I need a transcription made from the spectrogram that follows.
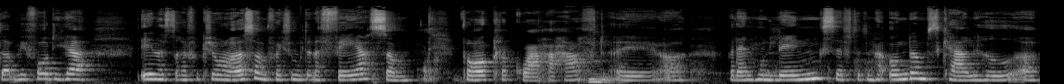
der, vi får de her eneste refleksioner, også om for eksempel den affære, som Farok har haft, mm. øh, og hvordan hun længes efter den her ungdomskærlighed, og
